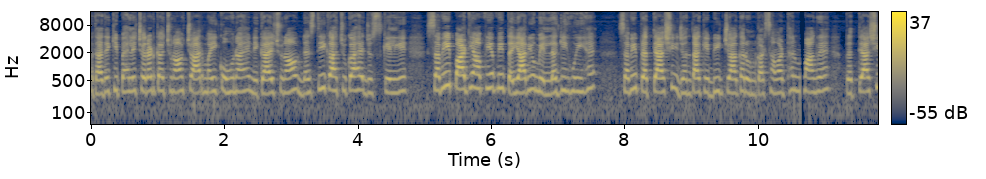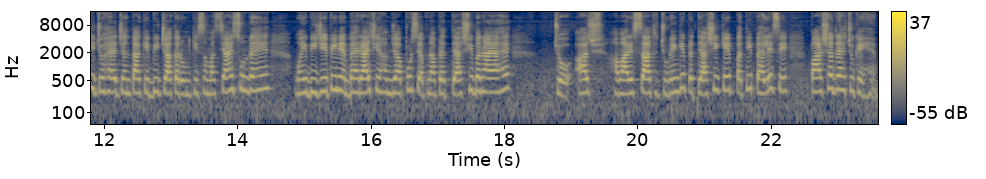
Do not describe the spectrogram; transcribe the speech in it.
बता दें कि पहले चरण का चुनाव चार मई को होना है। निकाय चुनाव नज़दीक आ चुका है, जिसके लिए सभी पार्टियाँ अपनी अपनी तैयारियों में लगी हुई हैं। सभी प्रत्याशी जनता के बीच जाकर उनका समर्थन मांग रहे हैं। प्रत्याशी जो है, जनता के बीच जाकर उनकी समस्याएँ सुन रहे हैं। वहीं बीजेपी ने बहराइच के हमजापुर से अपना प्रत्याशी बनाया है, जो आज हमारे साथ जुड़ेंगे। प्रत्याशी के पति पहले से पार्षद रह चुके हैं।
